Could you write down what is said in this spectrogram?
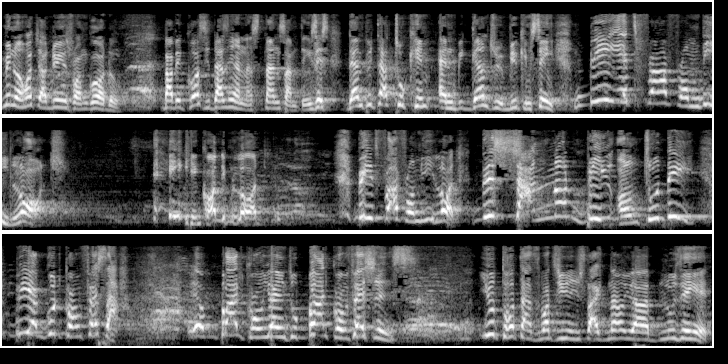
Me know what you're doing is from God, though. But because he doesn't understand something, he says, Then Peter took him and began to rebuke him, saying, Be it far from thee, Lord. he called him Lord. Be it far from me, Lord. This shall not be unto thee. Be a good confessor. You're bad you're into bad confessions. You taught us, but you, like now you are losing it.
